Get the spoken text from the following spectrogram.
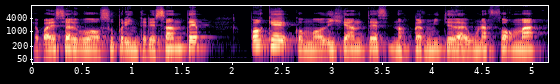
me parece algo súper interesante porque, como dije antes, nos permite de alguna forma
